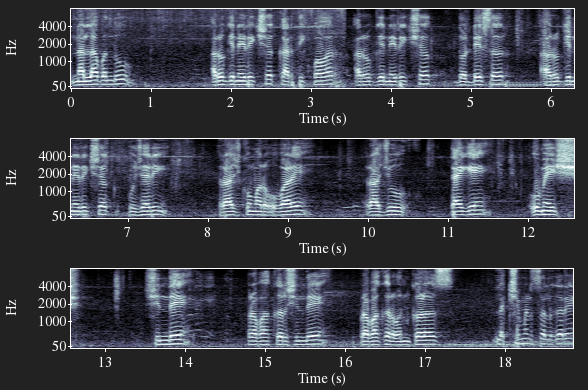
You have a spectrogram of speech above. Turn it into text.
नल्लाबंधू आरोग्य निरीक्षक कार्तिक पवार आरोग्य निरीक्षक दोड्डे सर आरोग्य निरीक्षक पुजारी राजकुमार ओबाळे राजू त्यागे उमेश शिंदे प्रभाकर शिंदे प्रभाकर वनकळस लक्ष्मण सलगरे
